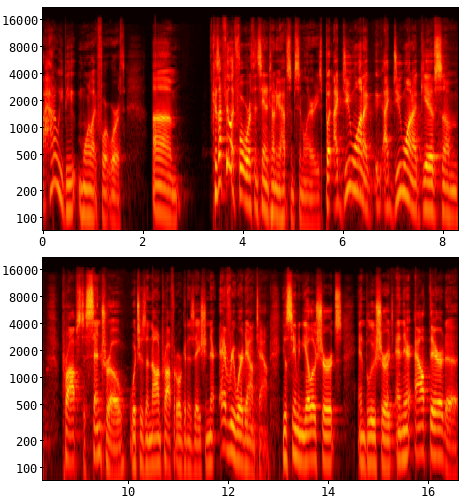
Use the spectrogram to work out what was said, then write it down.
"How do we be more like Fort Worth?" Um, because I feel like Fort Worth and San Antonio have some similarities, but I do want to I do want to give some props to Centro, which is a nonprofit organization. They're everywhere downtown. You'll see them in yellow shirts and blue shirts, and they're out there to.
